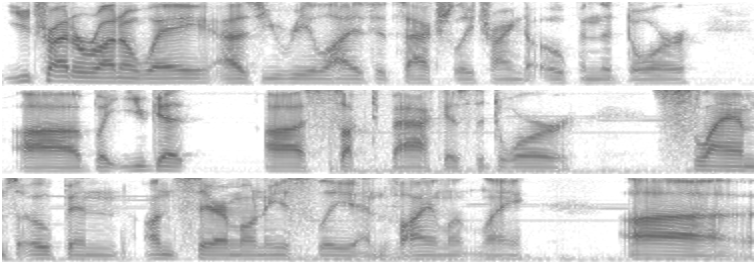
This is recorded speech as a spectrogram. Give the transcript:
you try to run away as you realize it's actually trying to open the door, uh, but you get uh, sucked back as the door slams open unceremoniously and violently. Uh,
